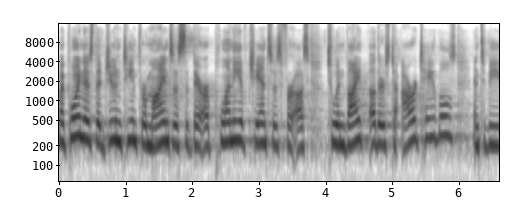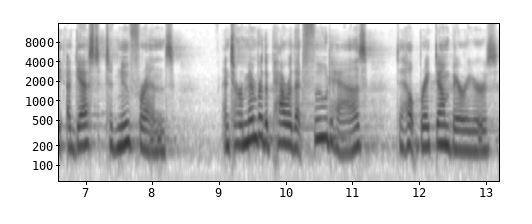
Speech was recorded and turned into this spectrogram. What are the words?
My point is that Juneteenth reminds us that there are plenty of chances for us to invite others to our tables and to be a guest to new friends, and to remember the power that food has to help break down barriers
